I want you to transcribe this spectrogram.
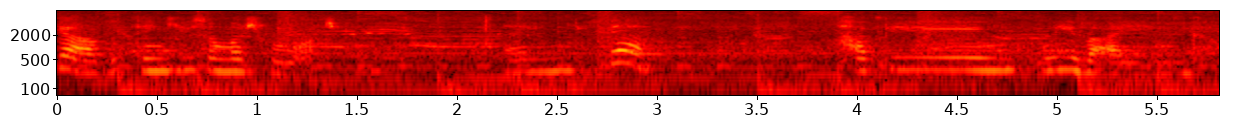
Yeah, but thank you so much for watching. And yeah, happy Leviing.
